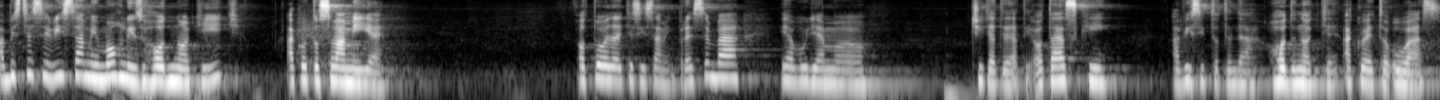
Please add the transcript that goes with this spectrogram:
aby ste si vy sami mohli zhodnotiť, ako to s vami je. Odpovedajte si sami pre seba, ja budem e, čítať teda tie otázky a vy si to teda hodnotte, ako je to u vás.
